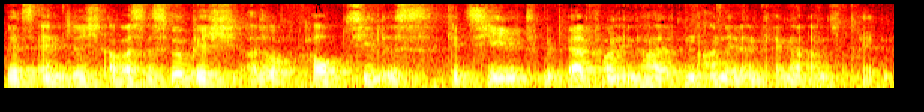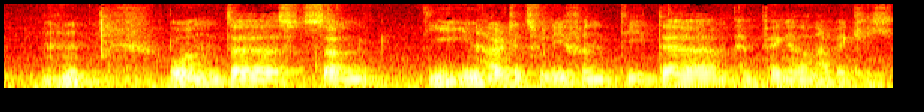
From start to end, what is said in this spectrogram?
letztendlich. Aber es ist wirklich, also Hauptziel ist gezielt mit wertvollen Inhalten an den Empfänger ranzutreten. Mhm. Und äh, sozusagen die Inhalte zu liefern, die der Empfänger dann auch wirklich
